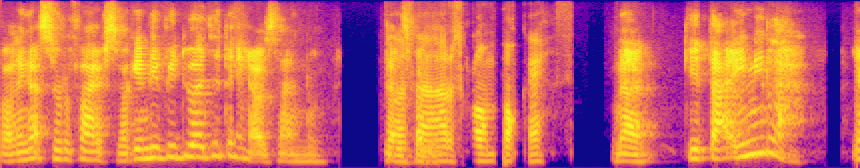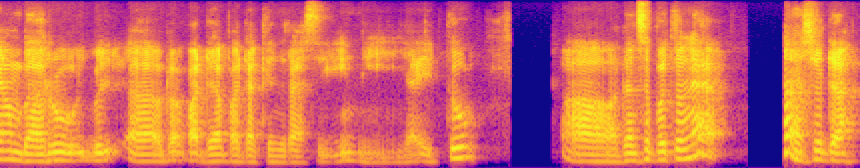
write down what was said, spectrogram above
paling nggak survive sebagai individu aja deh, nggak usah usah sebagainya. harus kelompok ya. Nah, kita inilah yang baru, eee, pada pada generasi ini, yaitu, eee, dan sebetulnya sudah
